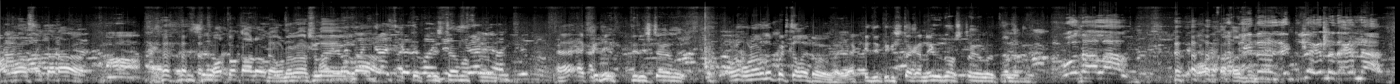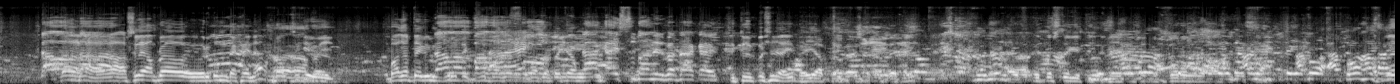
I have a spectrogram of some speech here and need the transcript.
ভালো আছে ওনারা আসলে তিরিশ টাকা হ্যাঁ এক কেজি তিরিশ টাকা ওনারা তো পেট চালাইতে হবে ভাই এক কেজি তিরিশ টাকা নেই দশ টাকা নেই ও দালাল। দেখেন না আসলে আমরা ওরকম দেখাই না আমরা হচ্ছে কি ওই বাজারটা একটু ঘুরে বাজার এই বাজারটা কেমন ঢাকায় সুদানের বা ঢাকায় একটু এই পাশে যাই ভাই আপনি দেখাই এই পাশ থেকে একটু বড় বড় আসলে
